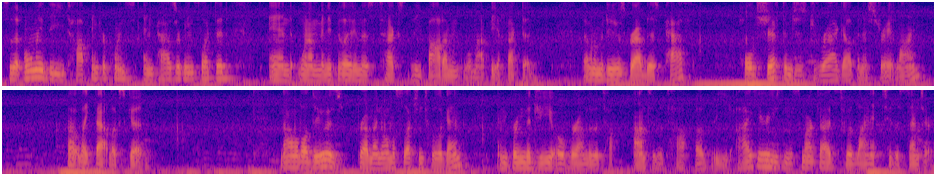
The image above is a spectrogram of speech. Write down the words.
so that only the top anchor points and paths are being selected and when I'm manipulating this text the bottom will not be affected. Then what I'm to do is grab this path, hold shift and just drag up in a straight line. About like that looks good. Now what I'll do is grab my normal selection tool again and bring the G over onto the top onto the top of the I here using the smart guides to align it to the center.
